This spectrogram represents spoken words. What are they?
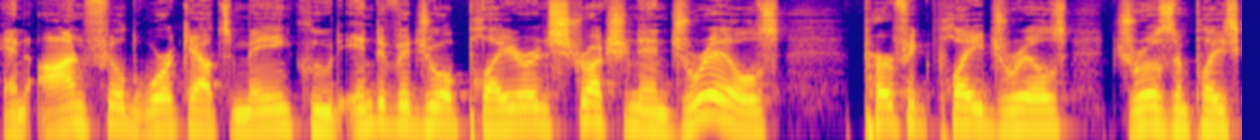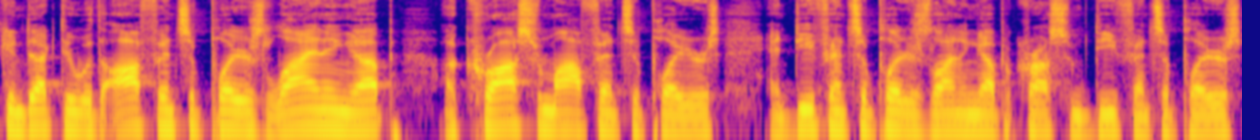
and on field workouts may include individual player instruction and drills perfect play drills, drills in place conducted with offensive players lining up across from offensive players and defensive players lining up across from defensive players,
